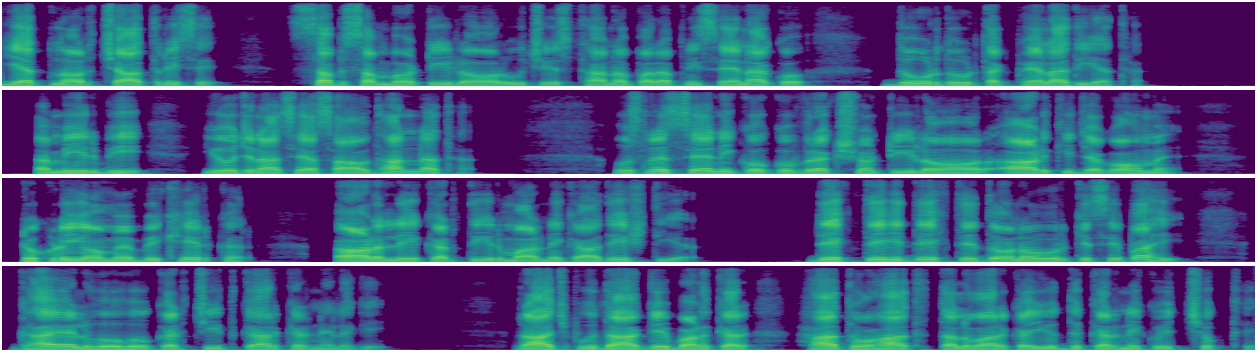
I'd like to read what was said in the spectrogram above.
यत्न और चात्री से सब संभव टीलों और ऊँचे स्थानों पर अपनी सेना को दूर दूर तक फैला दिया था। अमीर भी योजना से असावधान न था। उसने सैनिकों को वृक्षों, टीलों और आड़ की जगहों में, टुकड़ियों में बिखेर कर आड़ लेकर तीर मारने का आदेश दिया। देखते ही देखते दोनों ओर के सिपाही घायल हो होकर चीतकार करने लगे। राजपूत आगे बढ़कर हाथों हाथ तलवार का युद्ध करने को इच्छुक थे,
